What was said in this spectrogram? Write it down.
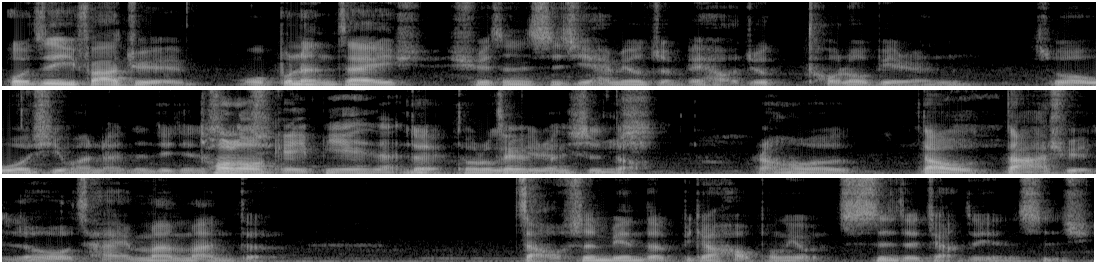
我自己发觉，我不能在学生时期还没有准备好就透露别人说我喜欢男生这件事情，透露给别人，对透露给别人知道，然后到大学之后才慢慢的找身边的比较好朋友试着讲这件事情。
